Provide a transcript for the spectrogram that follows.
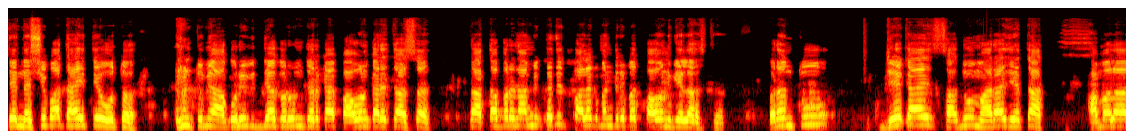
जे नशिबात आहे ते होतं. तुम्ही आगोरी विद्या करून जर काय पावन करायचं असतं तर आतापर्यंत आम्ही कधीच पालकमंत्रीपद पावन केलं असतं. परंतु जे काय साधू महाराज येतात आम्हाला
